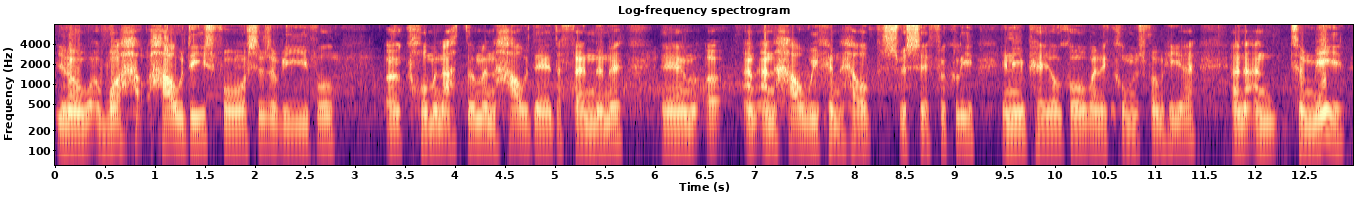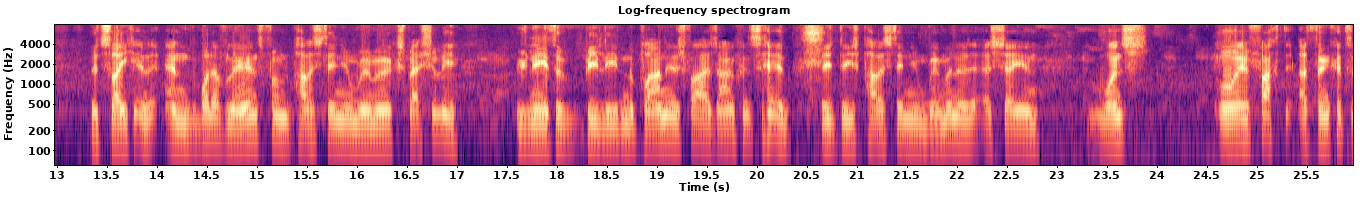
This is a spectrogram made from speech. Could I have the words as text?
You know what how, how these forces of evil are coming at them and how they're defending it um, uh, and, and how we can help specifically in the Imperial Core when it comes from here. And and to me it's like and, and what I've learned from Palestinian women especially who need to be leading the plan as far as I'm concerned they, these Palestinian women are, are saying once or in fact I think it's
